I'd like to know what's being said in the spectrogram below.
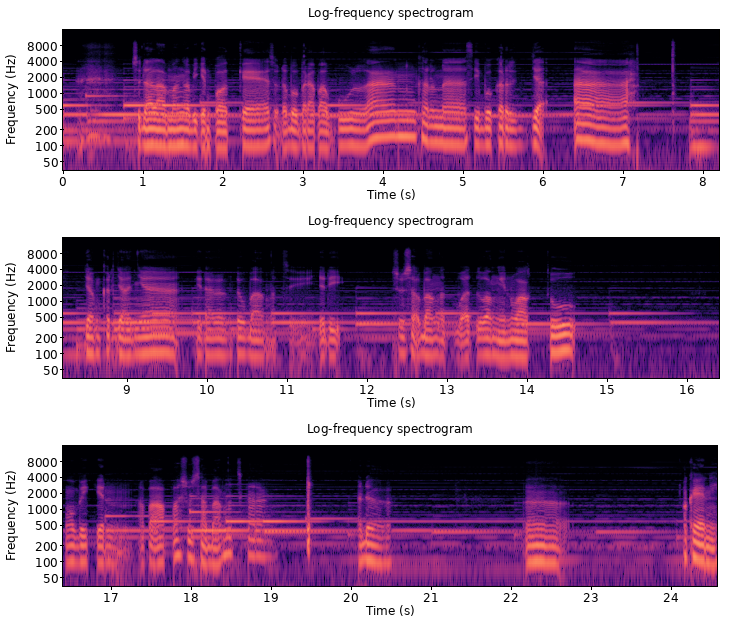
Sudah lama nggak bikin podcast, sudah beberapa bulan karena sibuk kerja. Ah, jam kerjanya tidak tentu banget sih. Jadi susah banget buat luangin waktu. Mau bikin apa-apa susah banget sekarang. Ada Eh, oke nih.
